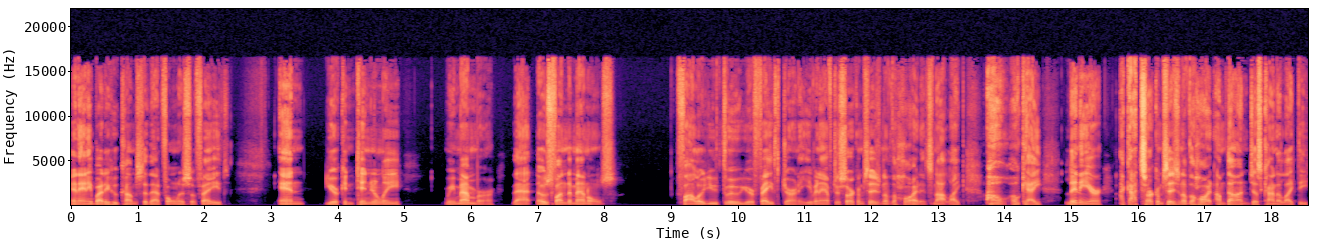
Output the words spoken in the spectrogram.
And anybody who comes to that fullness of faith, and you're continually remember that those fundamentals follow you through your faith journey, even after circumcision of the heart. It's not like, oh, okay, linear. I got circumcision of the heart. I'm done. Just kind of like the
